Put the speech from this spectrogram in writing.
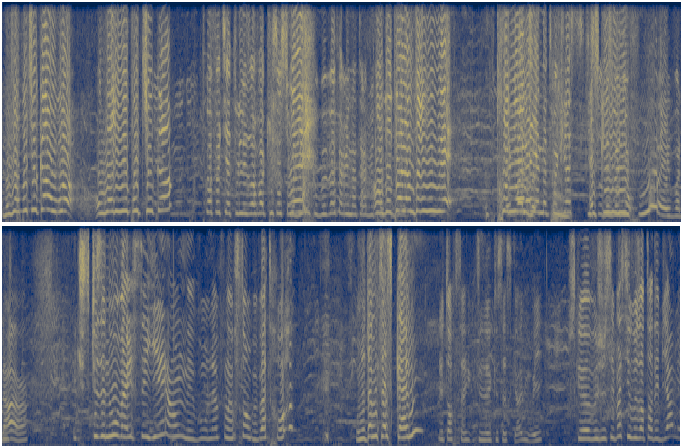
Bonjour Potioka, on voit, on voit arriver Potioka. Qu'en fait, il y a tous les enfants qui sont sur Ouais. l'île et qu'on peut pas faire une interview. On peut pas l'interviewer. Trop de voilà, il y a notre classe qui Excusez-nous. devenus fous et voilà. hein. Excusez-nous, on va essayer, hein, mais bon, là pour l'instant, on peut pas trop. On attend que ça se calme. Le temps que ça, que- que ça se calme, oui. Parce que je sais pas si vous entendez bien, mais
